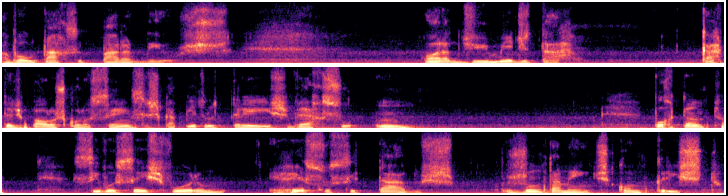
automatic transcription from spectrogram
a voltar-se para Deus. Hora de meditar. Carta de Paulo aos Colossenses, capítulo 3, verso 1. Portanto, se vocês foram ressuscitados juntamente com Cristo,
